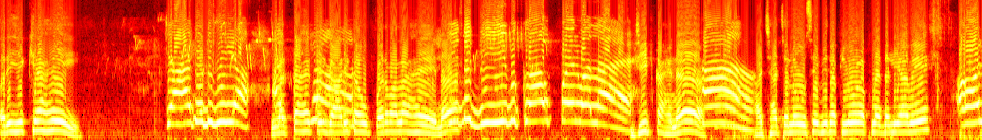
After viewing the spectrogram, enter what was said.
अरे ये क्या है? क्या है छोटी गुड़िया लगता है कोई गाड़ी का ऊपर वाला है ना? ये तो जीप का ऊपर वाला है। जीप का है ना? हाँ। अच्छा चलो उसे भी रख लो अपना डलिया में। और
